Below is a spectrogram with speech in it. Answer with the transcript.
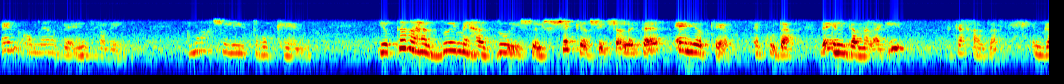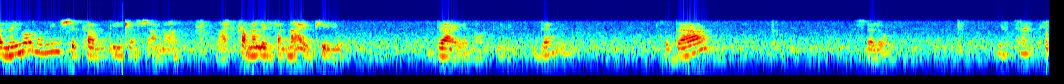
אין אומר ואין דברים. המוח שלי התרוקן. יותר הזוי מהזוי של שקר שאי אפשר לתאר, אין יותר, נקודה. ואין גם מה להגיד, וככה עזב. הם גם היו המונים שקמתי כשמה, את קמה לפניי, כאילו. די, אמרתי, די. תודה, שלום. יצאתי.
